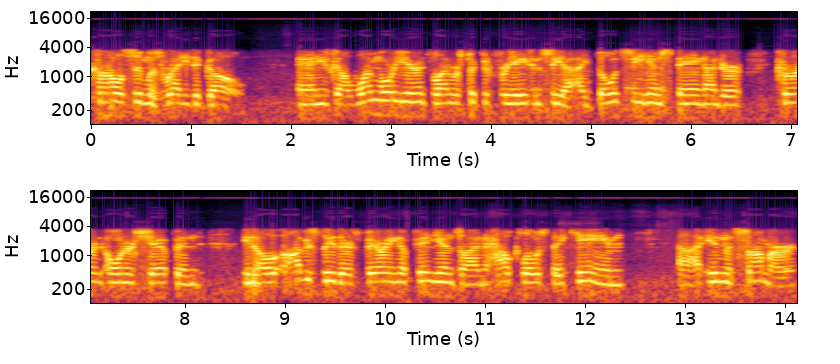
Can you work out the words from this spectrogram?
Karlsson was ready to go, and he's got one more year until unrestricted free agency. I don't see him staying under current ownership, and you know, obviously, there's varying opinions on how close they came uh, in the summer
